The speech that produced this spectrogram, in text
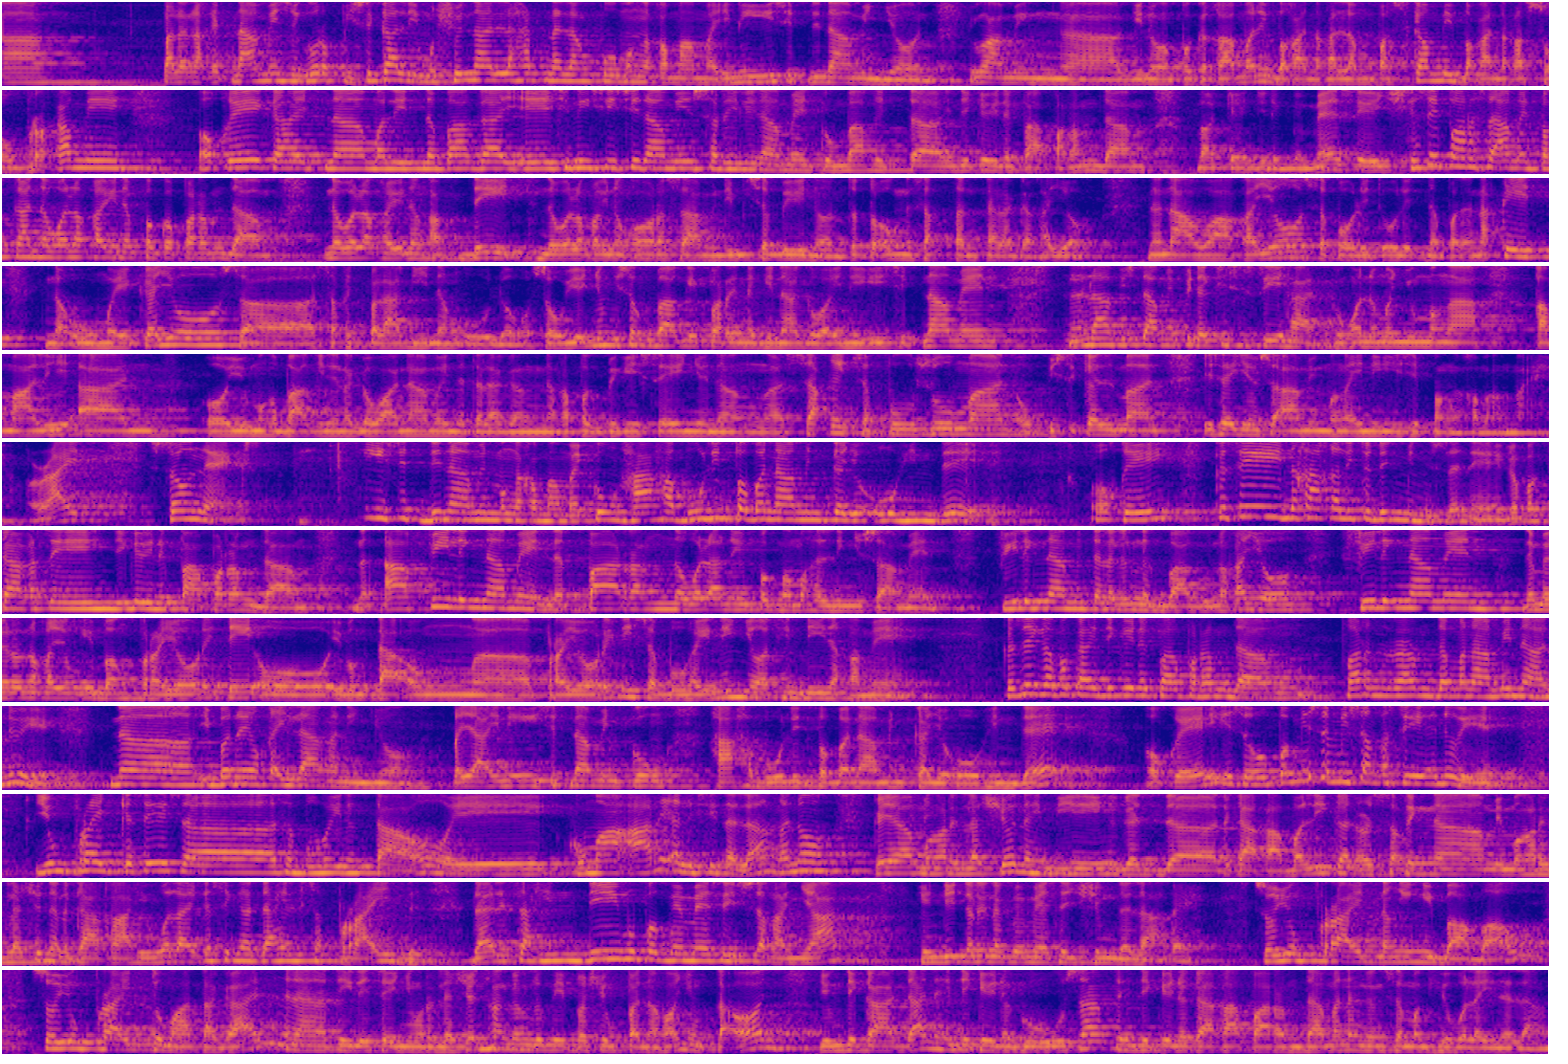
Palalakit namin siguro physical, emotional, lahat na lang po mga kamama. Iniisip din namin yon Yung aming ah, ginawang pagkakamali, baka nakalampas kami, baka nakasobra kami. Okay, kahit na maliit na bagay, eh sinisisi namin yung sarili namin kung bakit ah, hindi kayo nagpaparamdam, bakit kayo hindi nagme-message. Kasi para sa amin, pagka nawalan kayo ng pagpaparamdam, nawalan kayo ng update, nawalan kayo ng oras sa amin, ibig sabihin nun, totoong nasaktan talaga kayo. Nanawa kayo sa paulit-ulit na pananakit, naumay kayo sa sakit palagi ng ulo. So, yan yung isang bagay pa rin na ginagawa, iniisip namin, na labis namin pinagsisisihan kung ano man yung mga kamalian o yung mga bagay na nagawa namin na talagang nakapagbigay sa inyo ng uh, sakit sa puso man o physical man, isa yun sa aming mga iniisip mga kamamay. Alright? So, next. Iisip din namin mga kamamay kung hahabulin pa ba namin kayo o hindi. Okay? Kasi nakakalito din minsan eh. Kapag ka kasi hindi kayo nagpaparamdam, na, ah, feeling namin na parang nawala na yung pagmamahal ninyo sa amin. Feeling namin talagang nagbago na kayo. Feeling namin na meron na kayong ibang priority o ibang taong ah, priority sa buhay ninyo at hindi na kami. Kasi kapag ka hindi kayo nagpaparamdam, parang nararamdaman namin na ano eh, na iba na yung kailangan ninyo. Kaya iniisip namin kung hahabulin pa ba namin kayo o hindi. Okay? So, paminsan-minsan kasi ano eh, yung pride kasi sa sa buhay ng tao eh kung maaari alisin na lang ano. Kaya mga relasyon na hindi agad ah, nakakabalikan or something na may mga relasyon na nagkakahiwalay kasi nga dahil sa pride, dahil sa hindi mo pagme-message sa kanya, hindi na rin nagme-message yung lalaki. So yung pride nangingibabaw, so yung pride tumatagal, nananatili sa inyong relasyon hanggang lumipas yung panahon, yung taon, yung dekada na hindi kayo nag-uusap, na hindi kayo nagkakaparamdaman hanggang sa maghiwalay na lang.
